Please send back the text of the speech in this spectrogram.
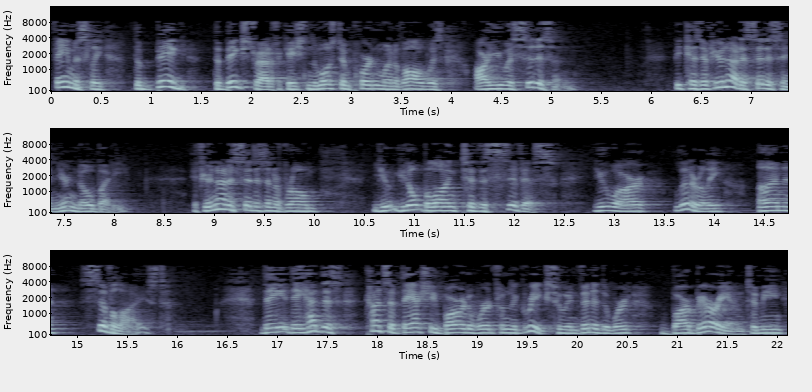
famously, the big, the big stratification, the most important one of all was, are you a citizen? Because if you're not a citizen, you're nobody. If you're not a citizen of Rome, you, you don't belong to the civis. You are literally uncivilized. They, they had this concept, they actually borrowed a word from the Greeks who invented the word barbarian to mean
